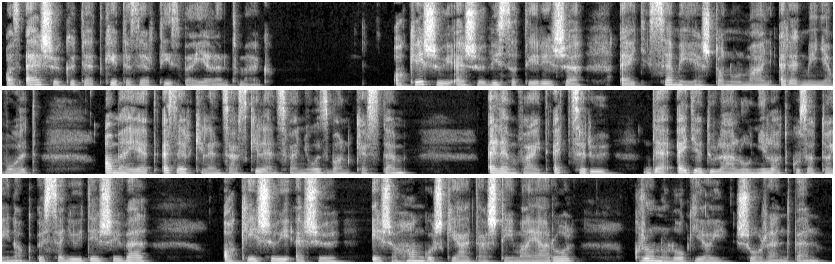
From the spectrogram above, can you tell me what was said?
Az első kötet 2010-ben jelent meg. A késői eső visszatérése egy személyes tanulmány eredménye volt, amelyet 1998-ban kezdtem, Ellen White egyszerű, de egyedülálló nyilatkozatainak összegyűjtésével, a késői eső és a hangos kiáltás témájáról, kronológiai sorrendben.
